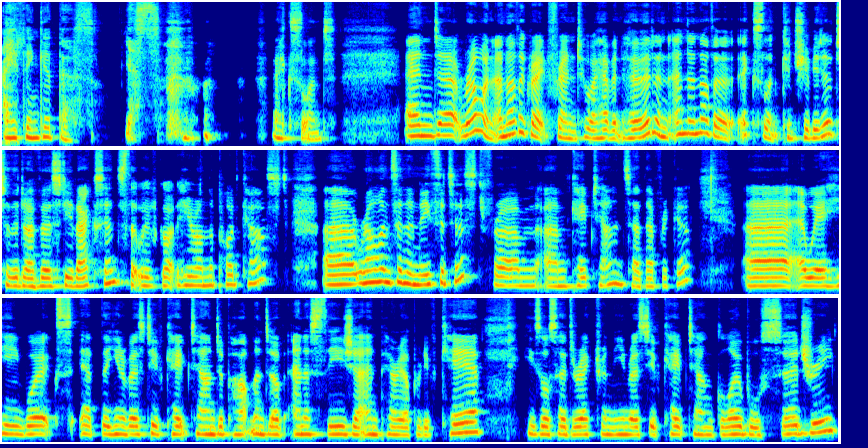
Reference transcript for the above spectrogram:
I think it does. Yes. Excellent. And uh, Rowan, another great friend who I haven't heard, and, and another excellent contributor to the diversity of accents that we've got here on the podcast. Uh, Rowan's an anaesthetist from um, Cape Town in South Africa, uh, where he works at the University of Cape Town Department of Anesthesia and Perioperative Care. He's also director in the University of Cape Town Global Surgery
